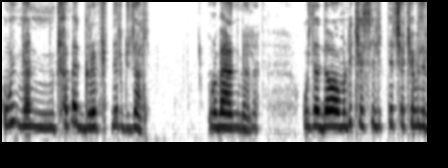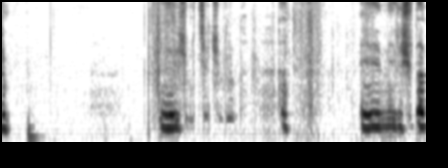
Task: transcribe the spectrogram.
oyun yani mükemmel grafikleri güzel. Onu beğendim yani. O yüzden devamını kesinlikle çekebilirim. Ee, şunu çek şuradan. Ee, neydi şuradan.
